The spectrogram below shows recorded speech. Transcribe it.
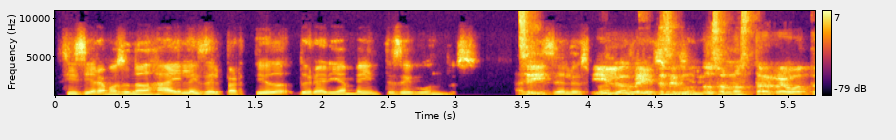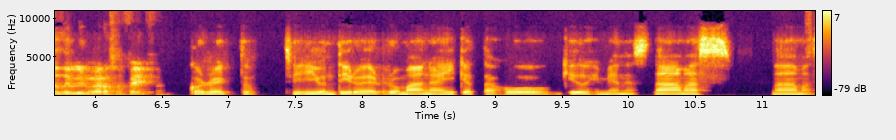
Si hiciéramos unos highlights del partido, durarían 20 segundos. sí, y los 20 segundos son los tres rebotes de Wilmer Azofeifa. Correcto, sí, y un tiro de Román ahí que atajó Guido Jiménez, nada más, nada más.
